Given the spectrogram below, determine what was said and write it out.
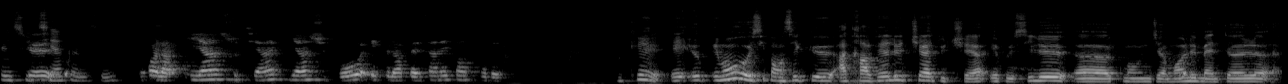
Un soutien comme ça. Voilà, qu'il y a un soutien, qu'il y a un support et que la personne est entourée. Ok, et, et moi aussi penser que à travers le chair to chair et puis aussi le, euh, comment dit moi, le mental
